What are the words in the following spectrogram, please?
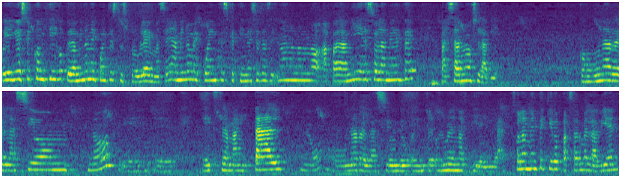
Oye, yo estoy contigo, pero a mí no me cuentes tus problemas, ¿eh? a mí no me cuentes que tienes esas... No, no, no, no, para mí es solamente pasárnosla bien, como una relación ¿no? Eh, extramarital, ¿no? o una relación de entre, una fidelidad. Solamente quiero pasármela bien,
